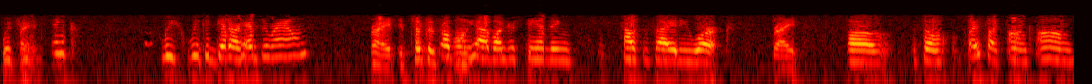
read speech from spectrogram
which Right. you think we we could get our heads around. Right. It took us trouble long. we have understanding how society works. Right. Uh, so a place like Hong Kong,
